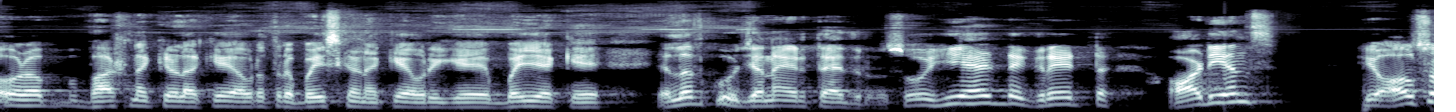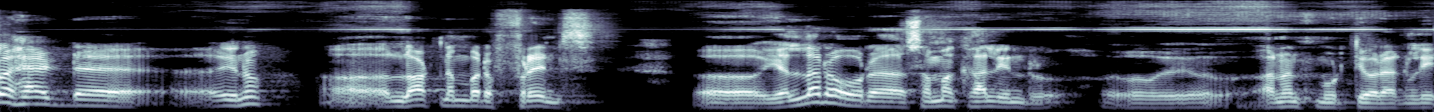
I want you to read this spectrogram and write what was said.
ಅವರ ಭಾಷಣ ಕೇಳೋಕ್ಕೆ, ಅವ್ರ ಹತ್ರ ಬೈಸ್ಕೊಳಕ್ಕೆ ಅವರಿಗೆ ಬೈಯೋಕ್ಕೆ ಎಲ್ಲದಕ್ಕೂ ಜನ ಇರ್ತಾ ಇದ್ರು. So he had a great audience he also had you know lot number of friends ಎಲ್ಲರೂ ಅವರ ಸಮಕಾಲೀನರು ಅನಂತಮೂರ್ತಿಯವರಾಗಲಿ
